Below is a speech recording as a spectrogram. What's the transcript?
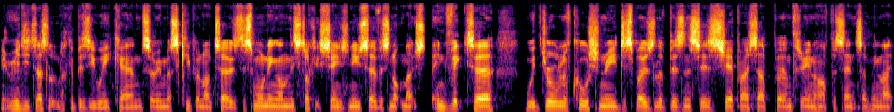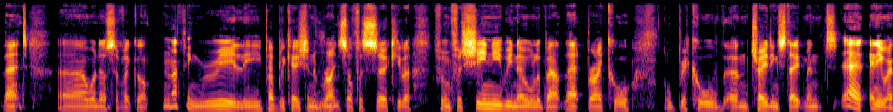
It really does look like a busy week, um, so we must keep on our toes. This morning on the Stock Exchange News Service, not much. Invicta withdrawal of cautionary disposal of businesses, share price up um, three and a half percent, something like that. Uh, what else have I got? Nothing really. Publication of mm. rights offer circular from Foschini. We know all about that. Brikor or Brikor um, trading statement. Eh, anyway,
